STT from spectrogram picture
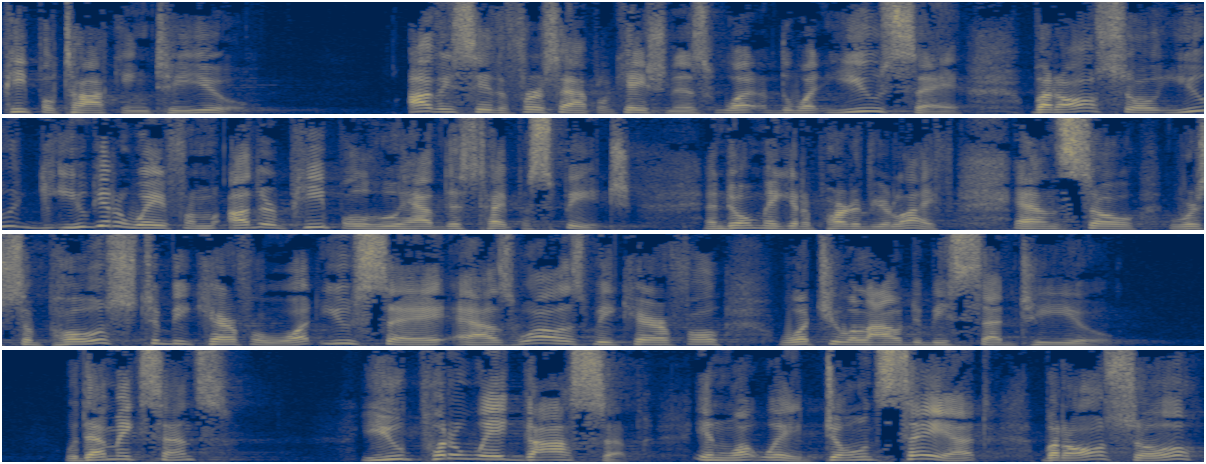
people talking to you. Obviously, the first application is what, what you say, but also you, you get away from other people who have this type of speech and don't make it a part of your life. And so we're supposed to be careful what you say as well as be careful what you allow to be said to you. Would that make sense? You put away gossip. In what way? Don't say it, but also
